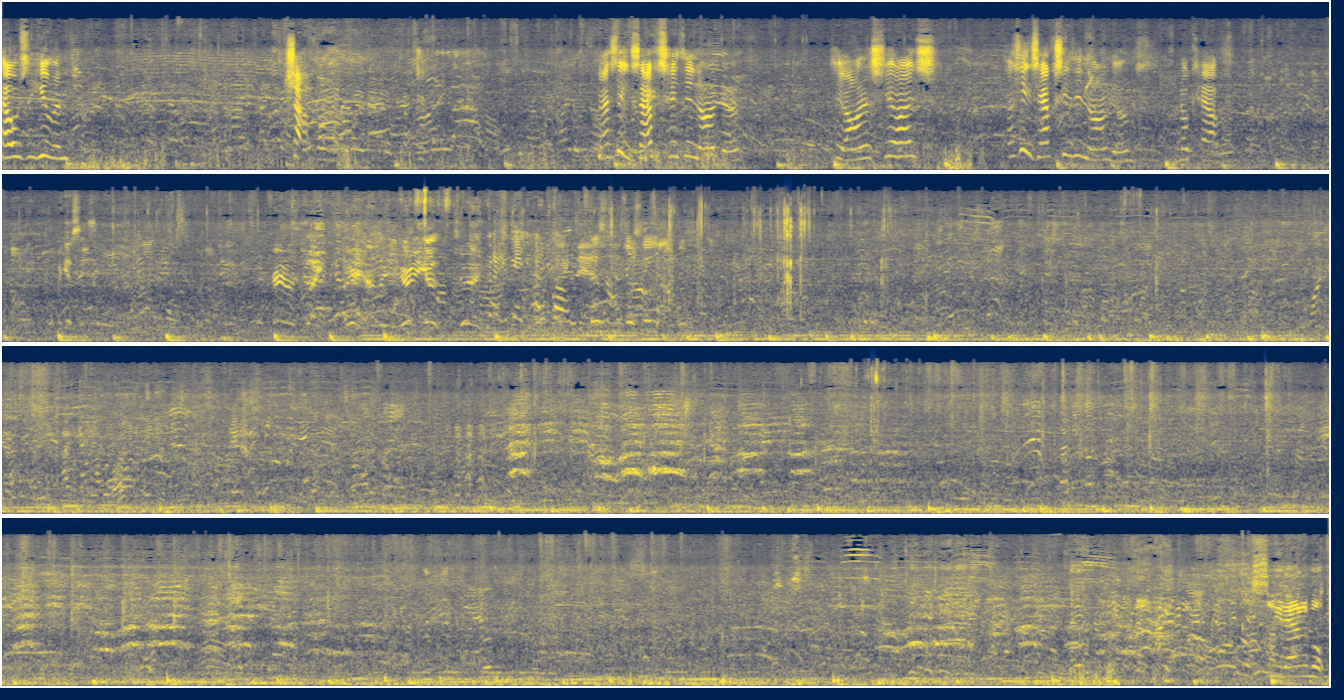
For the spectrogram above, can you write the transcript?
That was a human. Chop over. That's the exact same thing that I'm doing. To be honest, you guys. That's the exact same thing that I'm doing. No cap. I guess it's. Sweet animal.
